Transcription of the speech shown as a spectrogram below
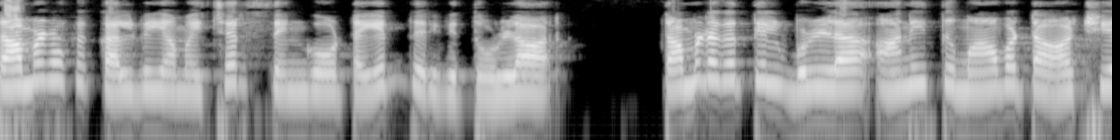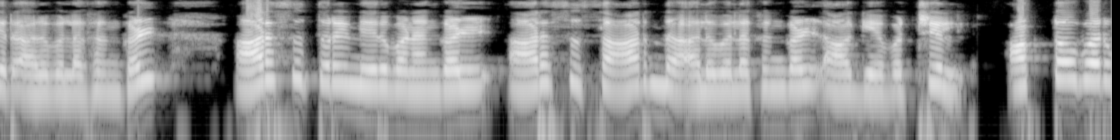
தமிழக கல்வி அமைச்சர் செங்கோட்டையன் தெரிவித்துள்ளார். தமிழகத்தில் உள்ள அனைத்து மாவட்ட ஆட்சியர் அலுவலகங்கள் அரசு துறை நிறுவனங்கள் அரசு சார்ந்த அலுவலகங்கள் ஆகியவற்றில் அக்டோபர்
